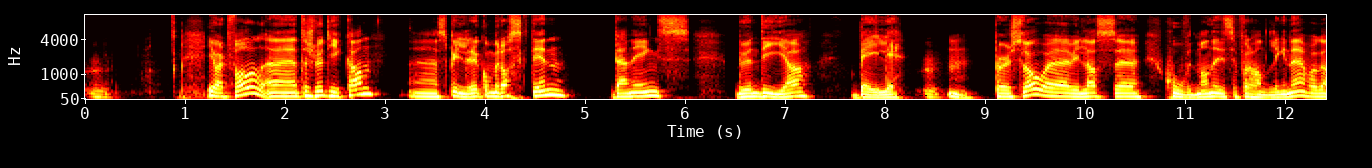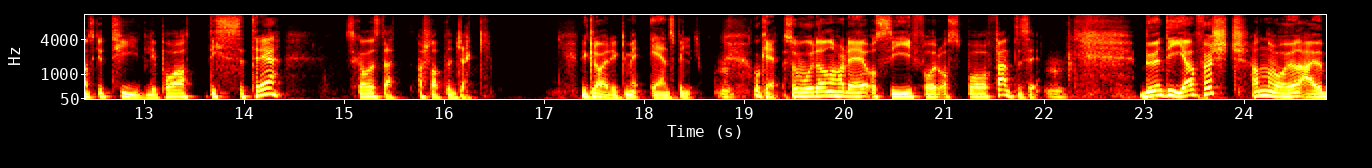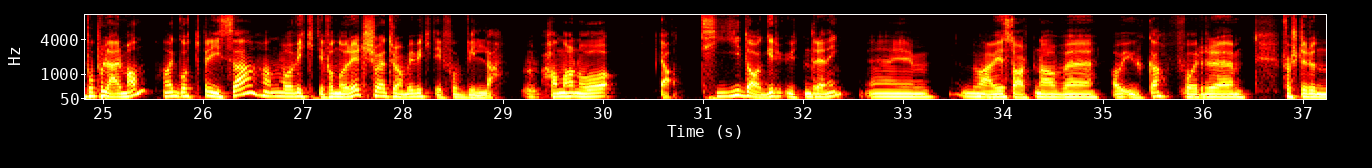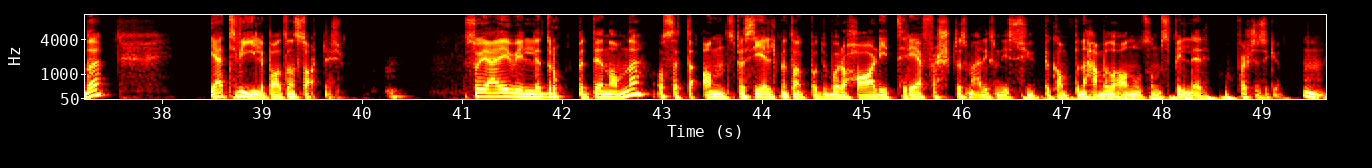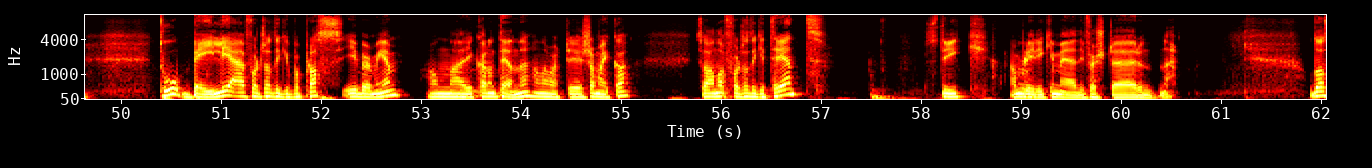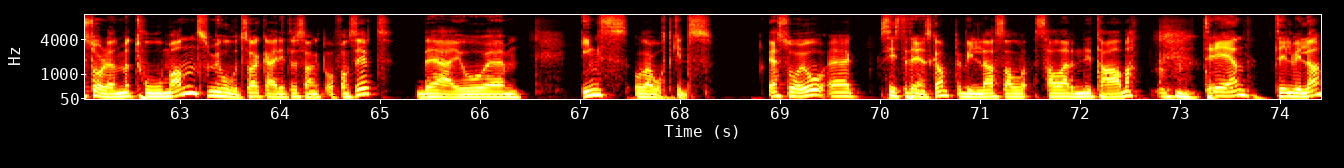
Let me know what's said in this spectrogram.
I hvert fall, eh, til slutt gikk han. Eh, Spillere kom raskt inn. Dannings, Buendia, Bailey. Mm. Purslow, eh, Villas eh, hovedmann i disse forhandlingene, var ganske tydelig på at disse tre skal erstat- erstatte Jack. Vi klarer ikke med én spiller. Ok, Så hvordan har det å si for oss på Fantasy? Buendia først. Han var jo, er jo en populær mann. Han er godt prisa. Han var viktig for Norwich, og jeg tror han blir viktig for Villa. Han har nå ti dager uten trening. Eh, Nå er vi i starten av, eh, av uka for eh, første runde. Jeg tviler på at han starter. Så jeg ville droppet det navnet og sette an, spesielt med tanke på at du bare har de tre første, som er liksom de superkampene. Her må du ha noen som spiller første sekund. To, Bailey er fortsatt ikke på plass i Birmingham. Han er i karantene, han har vært i Jamaica. Så han har fortsatt ikke trent. Stryk. Han blir ikke med de første rundene. Og Da står det igjen med to mann, som i hovedsak er interessant offensivt. Det er jo eh, Ings og det er Watkins. Jeg så jo eh, siste treningskamp, Villa Sal Salernitana. 3-1 til Villa.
